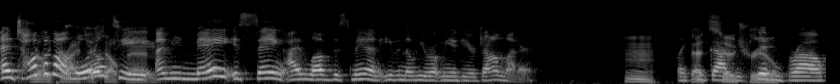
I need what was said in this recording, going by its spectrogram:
And talk really about loyalty. I mean, Mai is saying, I love this man, even though he wrote me a Dear John letter. Mm. Like, you gotta so be true. kidding, bro.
